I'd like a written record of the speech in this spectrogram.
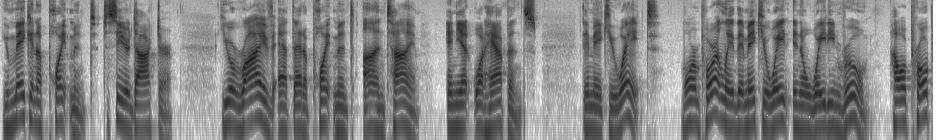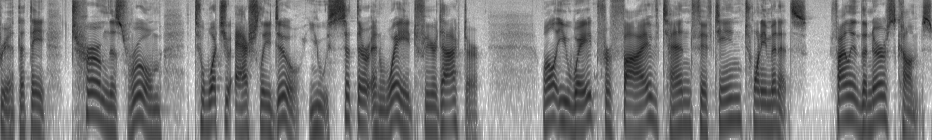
you make an appointment to see your doctor. You arrive at that appointment on time, and yet what happens? They make you wait. More importantly, they make you wait in a waiting room. How appropriate that they term this room to what you actually do. You sit there and wait for your doctor. Well, you wait for 5, 10, 15, 20 minutes. Finally, the nurse comes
